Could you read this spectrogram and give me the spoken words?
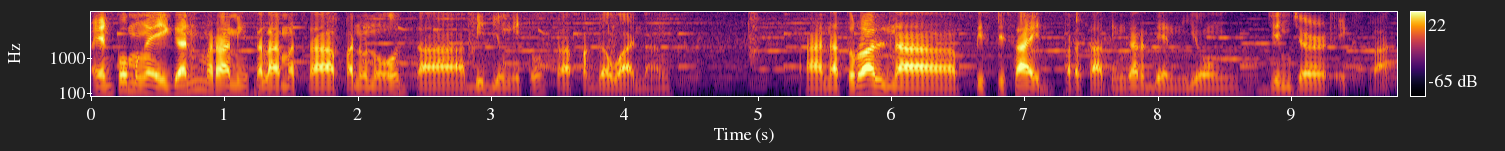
Ayan po mga igan, maraming salamat sa panonood sa bidyong ito sa paggawa ng uh, natural na pesticide para sa ating garden, yung ginger extract.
